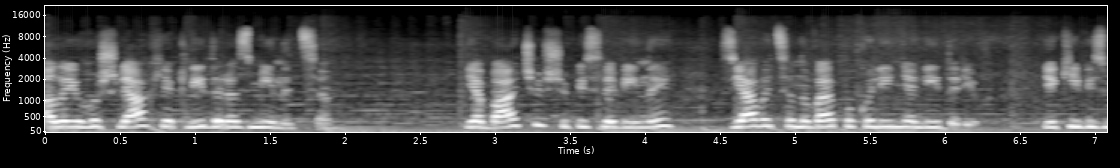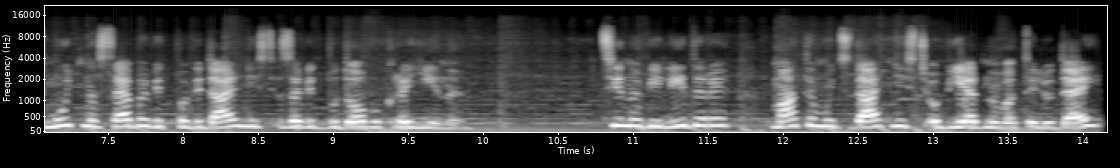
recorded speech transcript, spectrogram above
але його шлях як лідера зміниться. Я бачу, що після війни з'явиться нове покоління лідерів, які візьмуть на себе відповідальність за відбудову країни. Ці нові лідери матимуть здатність об'єднувати людей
